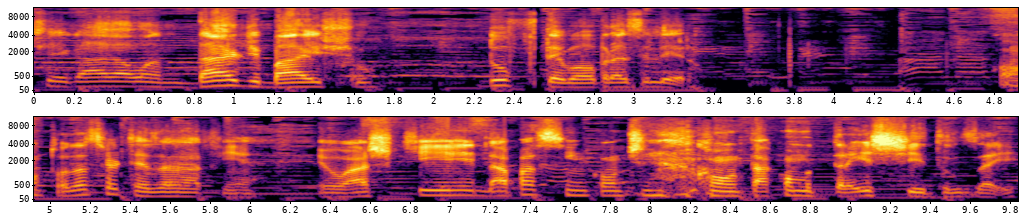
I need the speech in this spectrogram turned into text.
chegar ao andar de baixo do futebol brasileiro. Com toda certeza, Rafinha. Eu acho que dá pra sim contar como três títulos aí.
